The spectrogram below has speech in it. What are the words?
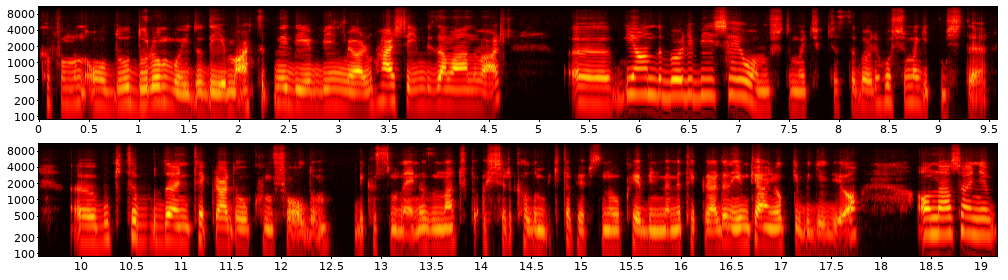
kafamın olduğu durum muydu diyeyim artık ne diyeyim bilmiyorum. Her şeyin bir zamanı var. Ee, bir anda böyle bir şey olmuştum açıkçası. Böyle hoşuma gitmişti. Ee, bu kitabı da hani tekrar da okumuş oldum bir kısmını en azından. Çünkü aşırı kalın bir kitap hepsini okuyabilmeme tekrardan imkan yok gibi geliyor. Ondan sonra hani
